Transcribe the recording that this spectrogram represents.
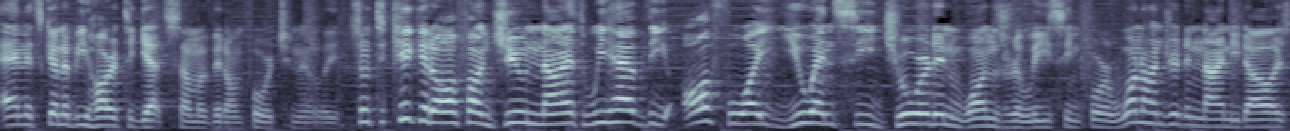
and it's going to be hard to get some of it, unfortunately. So to kick it off on June 9th, we have the Off-White UNC Jordan 1s releasing for $190.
